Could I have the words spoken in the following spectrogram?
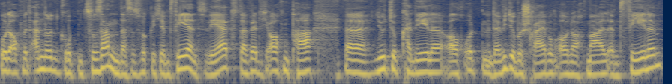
oder auch mit anderen Gruppen zusammen. Das ist wirklich empfehlenswert. Da werde ich auch ein paar äh, YouTube-Kanäle auch unten in der Videobeschreibung auch noch mal empfehlen.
